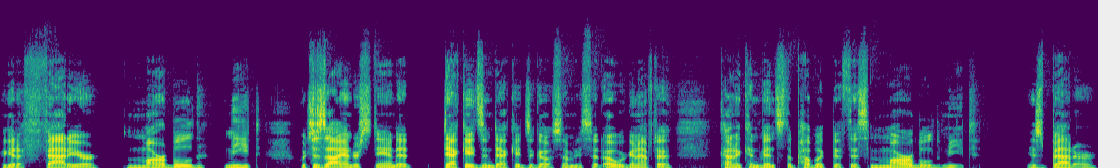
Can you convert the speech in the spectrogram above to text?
we get a fattier, marbled meat, which, as I understand it, decades and decades ago, somebody said, oh, we're going to have to kind of convince the public that this marbled meat is better.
